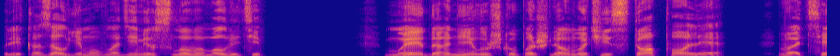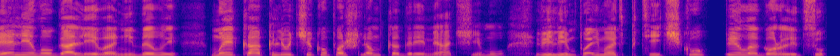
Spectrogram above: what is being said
Приказал ему Владимир слово молвите. Мы Данилушку пошлем во чисто поле, в отеле луга Ливанидовы, мы как лючику пошлем к гремячему, велим поймать птичку, белогорлицу,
